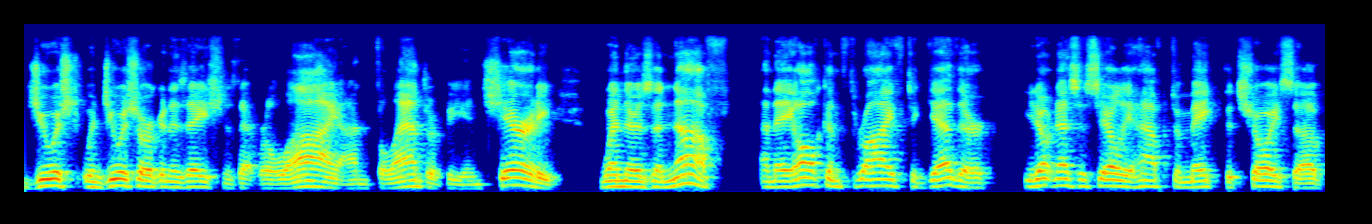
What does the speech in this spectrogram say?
Jewish when Jewish organizations that rely on philanthropy and charity, when there's enough and they all can thrive together, you don't necessarily have to make the choice of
